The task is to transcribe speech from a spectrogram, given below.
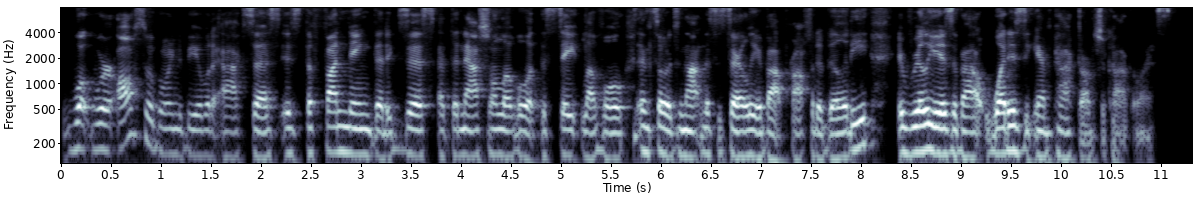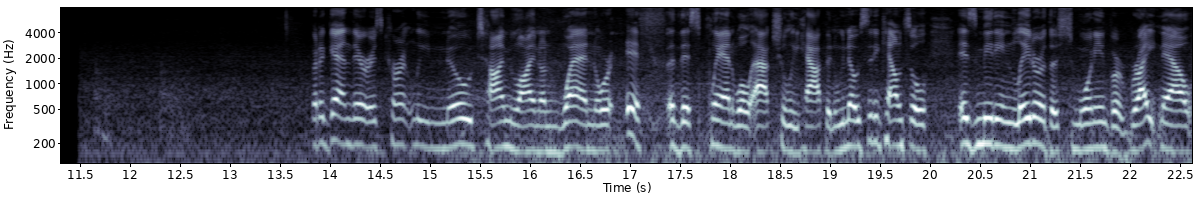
what we're also going to be able to access is the funding that exists at the national level, at the state level. And so it's not necessarily about profitability. It really is about what is the impact on Chicagoans. But again, there is currently no timeline on when or if this plan will actually happen. We know City Council is meeting later this morning, but right now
